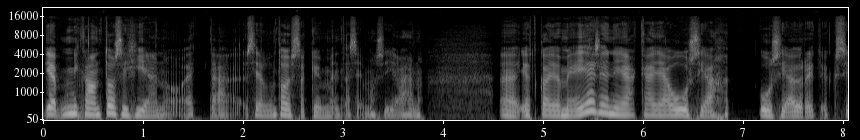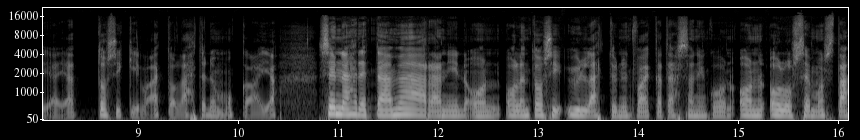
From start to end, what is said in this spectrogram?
ja mikä on tosi hienoa, että siellä on toissa kymmentä semmoisia, jotka ei ole meidän jäseniäkään ja uusia, uusia yrityksiä ja tosi kiva, että on lähtenyt mukaan. Ja sen nähden tämä määrä, niin on, olen tosi yllättynyt, vaikka tässä niin on, on ollut semmoista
